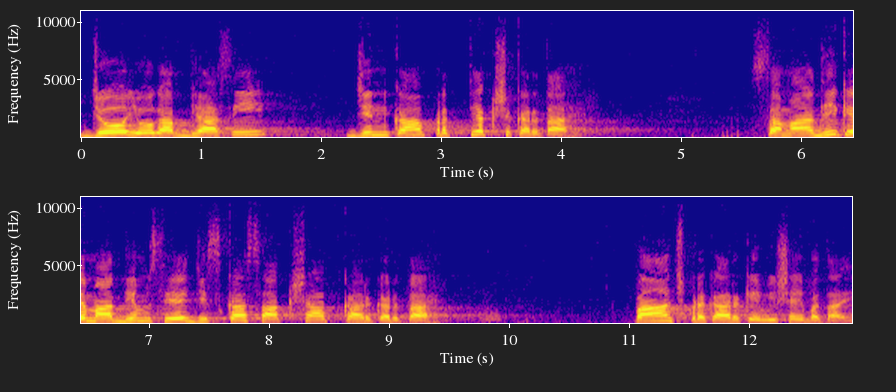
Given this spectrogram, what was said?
जो योगाभ्यासी जिनका प्रत्यक्ष करता है, समाधि के माध्यम से जिसका साक्षात्कार करता है, पाँच प्रकार के विषय बताए।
